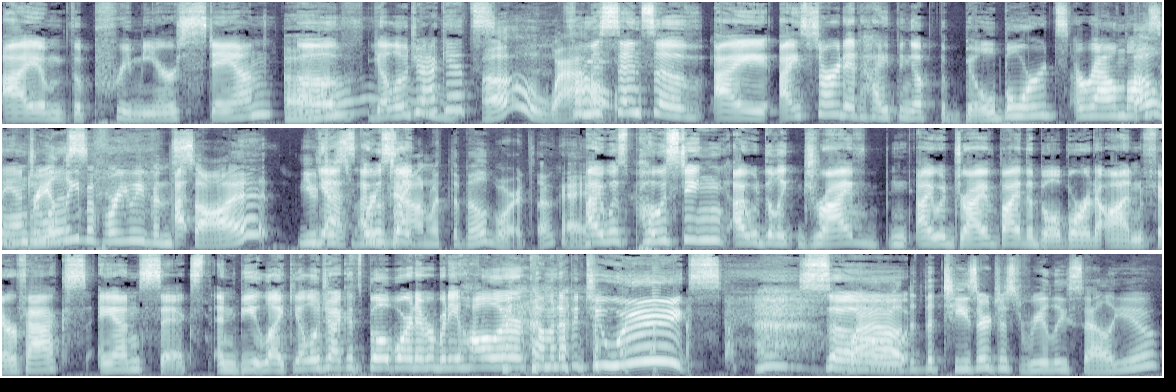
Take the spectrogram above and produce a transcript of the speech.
I am the premier stan of oh. Yellowjackets. Oh, wow. From a sense of I I started hyping up the billboards around Los oh, Angeles. really? Before you even saw it? You Yes, just I were was down like- with the billboards. Okay. I was posting. I would like drive. I would drive by the billboard on Fairfax and Sixth and be like, "Yellowjackets billboard, everybody holler! Coming up in two weeks." So wow. Did the teaser just really sell you?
